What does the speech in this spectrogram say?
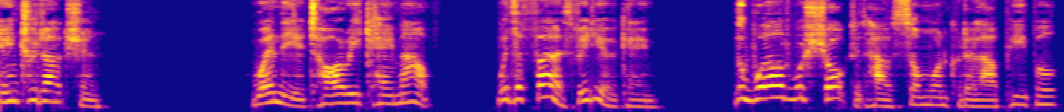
Introduction When the Atari came out, with the first video game, the world was shocked at how someone could allow people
